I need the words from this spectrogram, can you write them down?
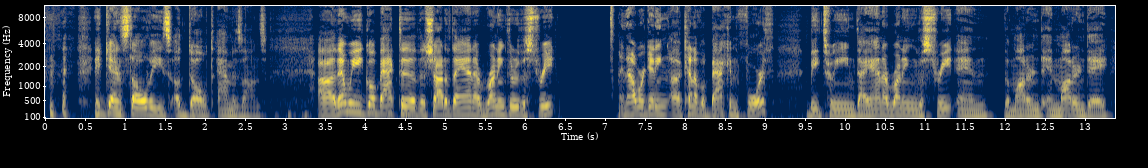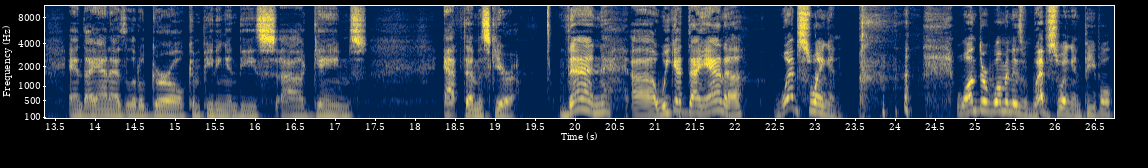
against all these adult Amazons. Uh, then we go back to the shot of Diana running through the street. And now we're getting uh, kind of a back and forth between Diana running the street in the modern in modern day, and Diana as a little girl competing in these uh, games at Themyscira. Then uh, we get Diana web swinging. Wonder Woman is web swinging, people.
